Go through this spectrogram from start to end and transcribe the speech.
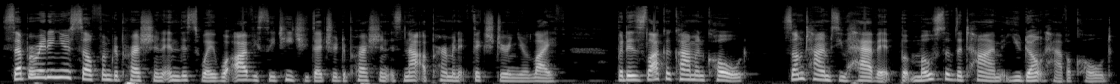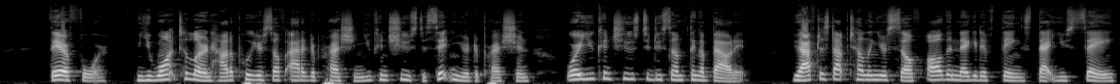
Separating yourself from depression in this way will obviously teach you that your depression is not a permanent fixture in your life, but it is like a common cold. Sometimes you have it, but most of the time you don't have a cold. Therefore, when you want to learn how to pull yourself out of depression, you can choose to sit in your depression or you can choose to do something about it. You have to stop telling yourself all the negative things that you say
